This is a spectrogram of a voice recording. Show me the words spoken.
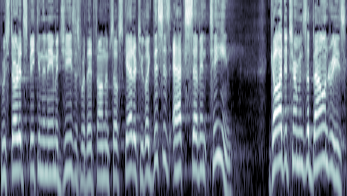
who started speaking the name of Jesus where they'd found themselves scattered to. Like this is Acts 17. God determines the boundaries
